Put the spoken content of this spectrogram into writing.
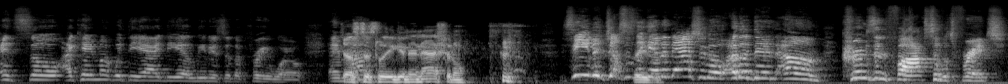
And so I came up with the idea of Leaders of the Free World. And my- Justice League International. See, even Justice League International, other than um, Crimson Fox, who was French.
